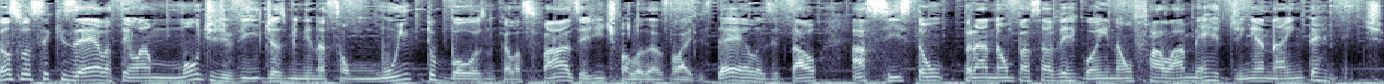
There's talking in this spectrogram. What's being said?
Então, se você quiser, ela tem lá um monte de vídeo. As meninas são muito boas no que elas fazem. A gente falou das lives delas e tal. Assistam pra não passar vergonha e não falar merdinha na internet.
